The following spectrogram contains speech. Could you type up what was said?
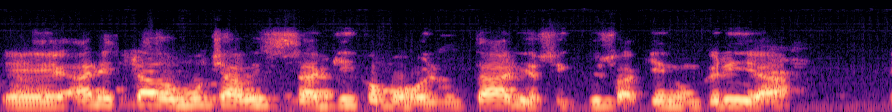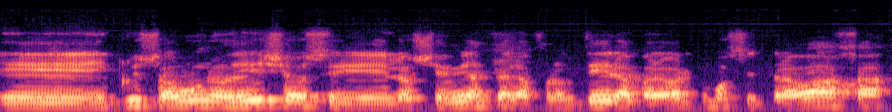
eh, han estado muchas veces aquí como voluntarios, incluso aquí en Hungría, eh, incluso a uno de ellos los llevé hasta la frontera para ver cómo se trabaja,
